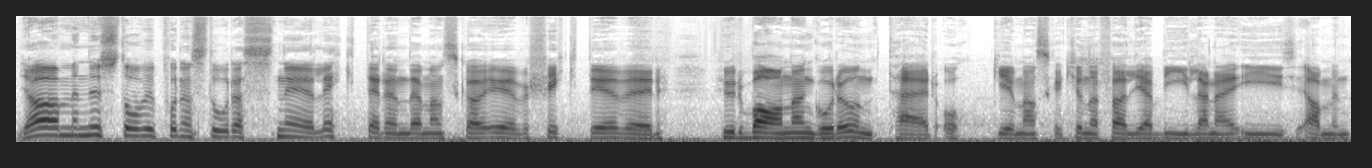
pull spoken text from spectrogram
Ja, men nu står vi på den stora snöläktaren där man ska ha översikt över hur banan går runt här och man ska kunna följa bilarna i ja, men,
